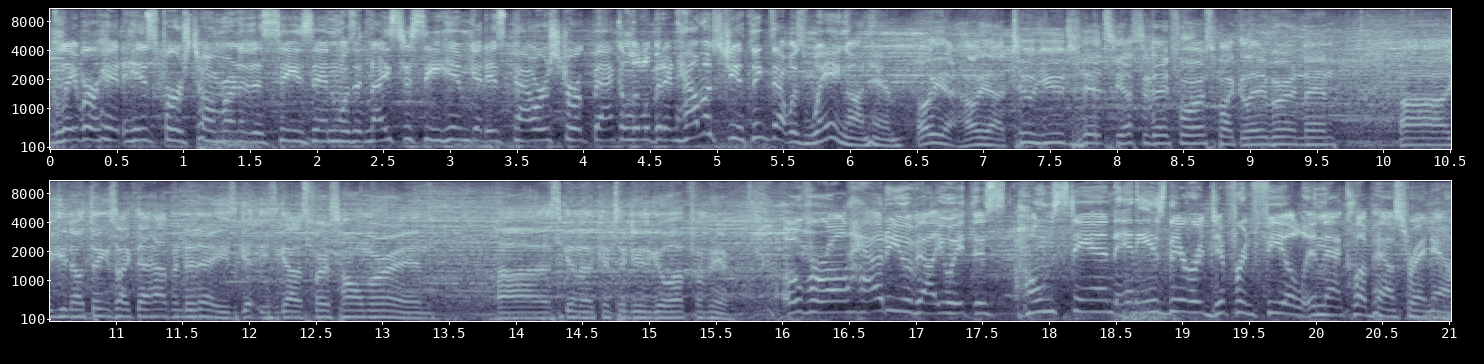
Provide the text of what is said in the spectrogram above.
Gleyber hit his first home run of the season. Was it nice to see him get his power stroke back a little bit? And how much do you think that was weighing on him? Oh yeah, oh yeah. Two huge hits yesterday for us by Gleyber. and then uh, you know things like that happened today. He's got, he's got his first homer, and uh, it's going to continue to go up from here. Overall, how do you evaluate this homestand, and is there a different feel in that clubhouse right now?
